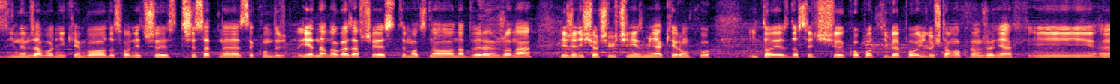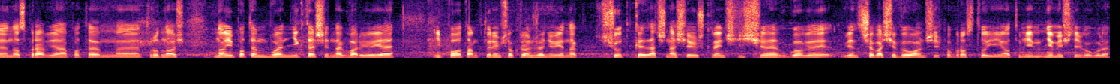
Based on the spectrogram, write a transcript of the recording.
z innym zawodnikiem, bo dosłownie 300 sekundy. Jedna noga zawsze jest mocno nadwyrężona, jeżeli się oczywiście nie zmienia kierunku. I to jest dosyć kłopotliwe po iluś tam okrążeniach i no, sprawia potem trudność. No i potem błędnik też jednak wariuje i po tam którymś okrążeniu jednak siódkę zaczyna się już kręcić w głowie, więc trzeba się wyłączyć po prostu i o tym nie, nie myśleć w ogóle.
